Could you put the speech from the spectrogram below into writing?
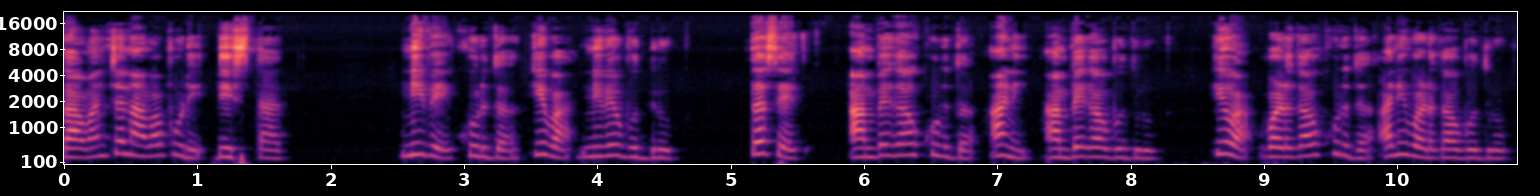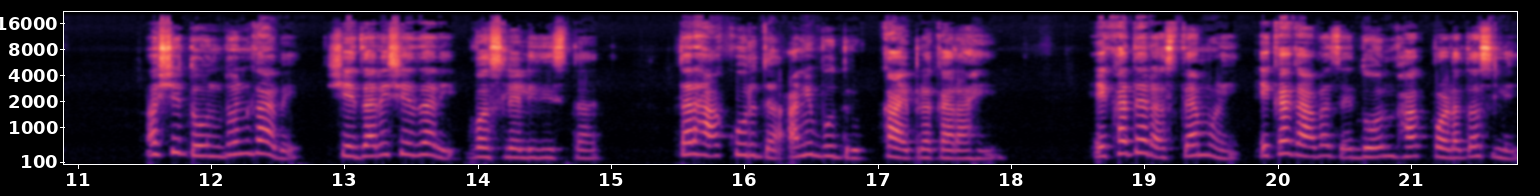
गावांच्या नावापुढे दिसतात. निवे खुर्द किंवा निवे बुद्रुक. तसेच आंबेगाव खुर्द आणि आंबेगाव बुद्रुक किंवा वडगाव खुर्द आणि वडगाव बुद्रुक. अशी दोन दोन गावे शेजारी शेजारी वसलेली दिसतात. तर हा खुर्द आणि बुद्रुक काय प्रकार आहे? एखाद्या रस्त्यामुळे एका गावाचे दोन भाग पडत असले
